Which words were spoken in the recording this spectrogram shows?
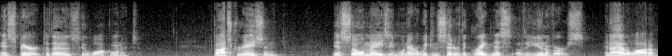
and spirit to those who walk on it. God's creation is so amazing whenever we consider the greatness of the universe. And I have a lot of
